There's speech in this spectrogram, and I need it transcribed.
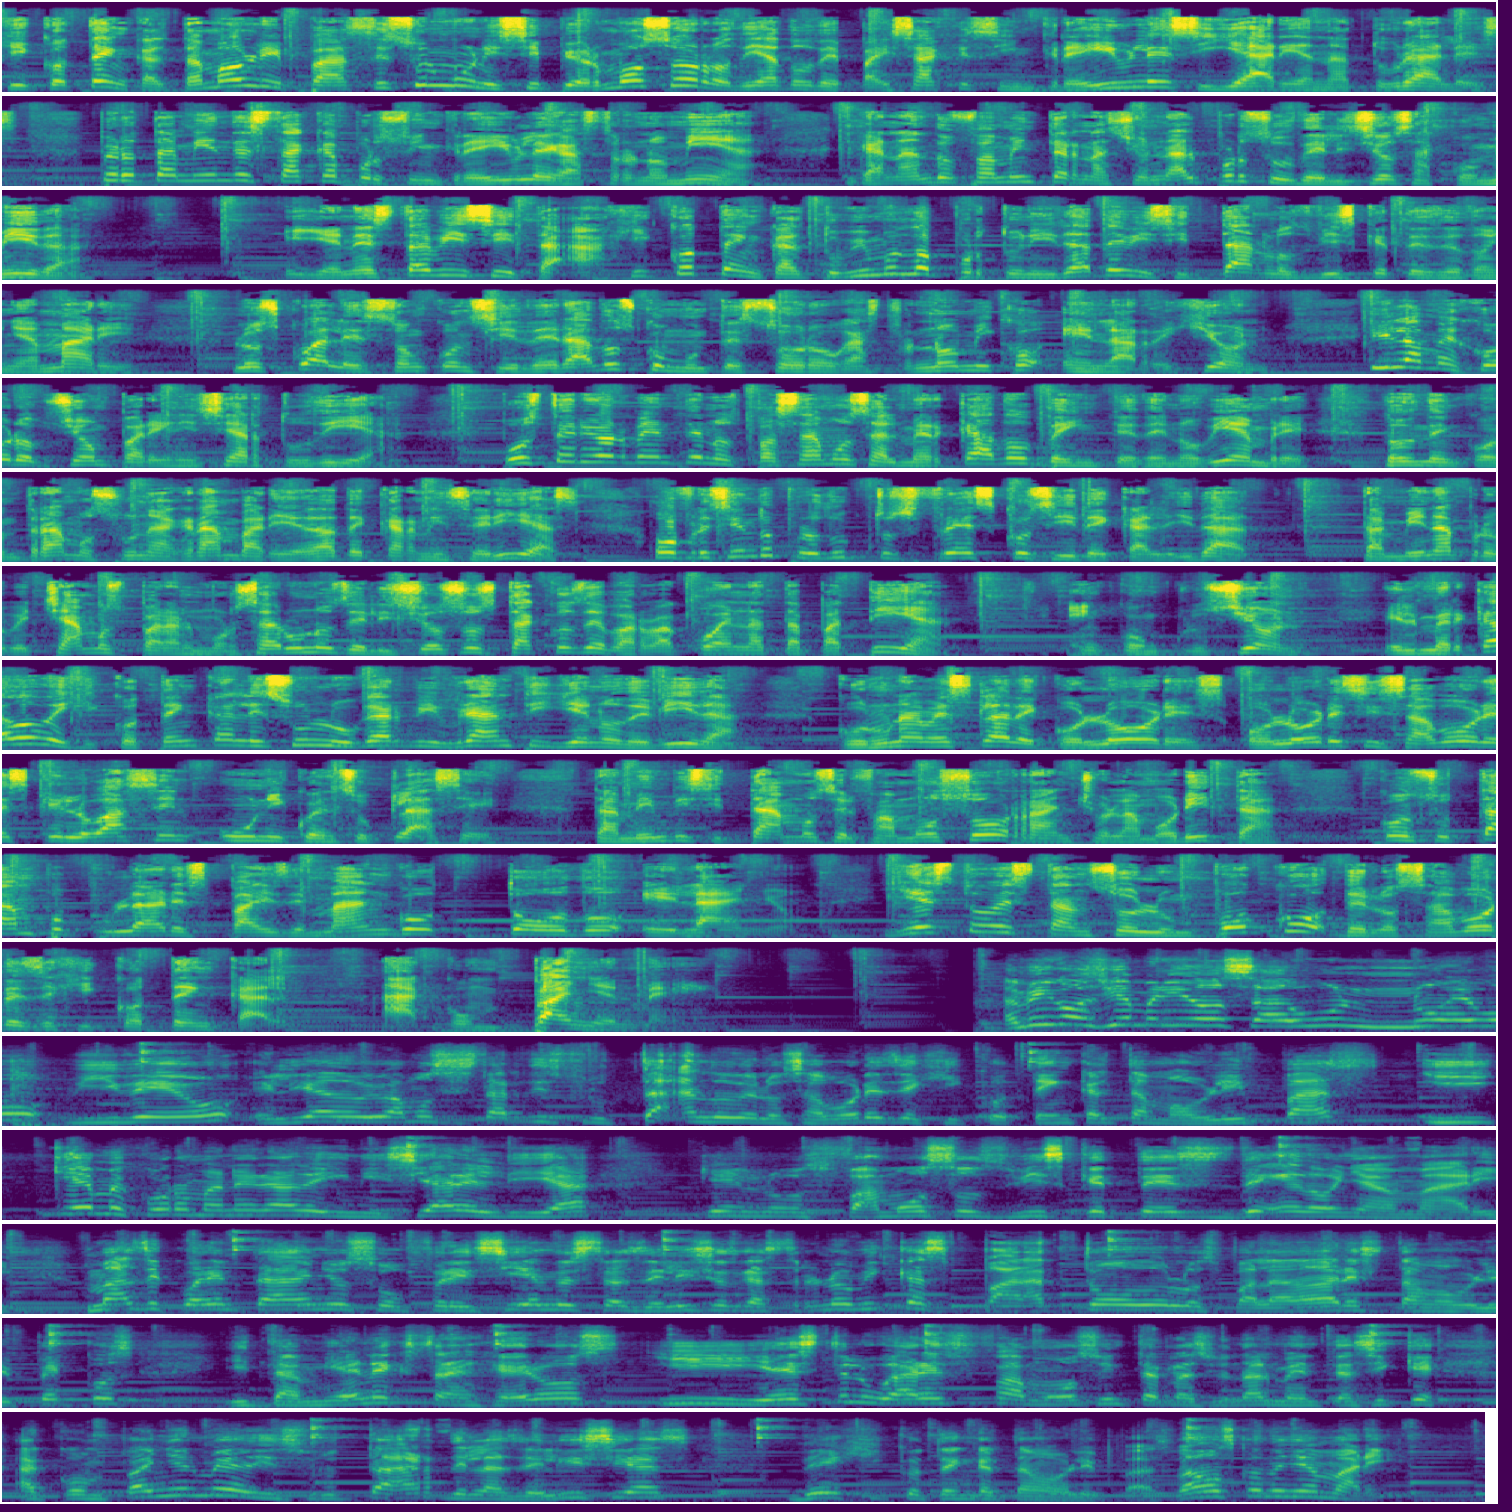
Jicotencal, Tamaulipas es un municipio hermoso rodeado de paisajes increíbles y áreas naturales, pero también destaca por su increíble gastronomía, ganando fama internacional por su deliciosa comida. Y en esta visita a Jicotencal tuvimos la oportunidad de visitar los bisquetes de Doña Mari, los cuales son considerados como un tesoro gastronómico en la región y la mejor opción para iniciar tu día. Posteriormente nos pasamos al mercado 20 de noviembre, donde encontramos una gran variedad de carnicerías, ofreciendo productos frescos y de calidad. También aprovechamos para almorzar unos deliciosos tacos de barbacoa en la tapatía. En conclusión, el mercado de Jicotencal es un lugar vibrante y lleno de vida, con una mezcla de colores, olores y sabores que lo hacen único en su clase. También visitamos el famoso Rancho La Morita, con su tan popular spice de mango todo el año. Y esto es tan solo un poco de los sabores de Jicotencal. Acompáñenme. Amigos, bienvenidos a un nuevo video. El día de hoy vamos a estar disfrutando de los sabores de Jicotencal, Tamaulipas. Y qué mejor manera de iniciar el día que en los famosos bisquetes de Doña Mari. Más de 40 años ofreciendo estas delicias gastronómicas para todos los paladares tamaulipecos y también extranjeros. Y este lugar es famoso internacionalmente, así que acompáñenme a disfrutar de las delicias de Jicotencal, Tamaulipas. Vamos con Doña Mari.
